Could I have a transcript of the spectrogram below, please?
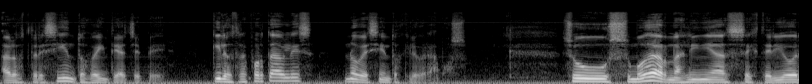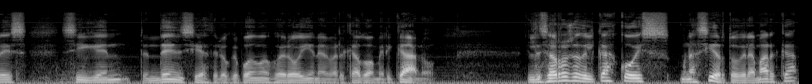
a los 320 HP. Kilos transportables, 900 kilogramos. Sus modernas líneas exteriores siguen tendencias de lo que podemos ver hoy en el mercado americano. El desarrollo del casco es un acierto de la marca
